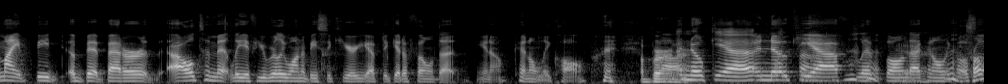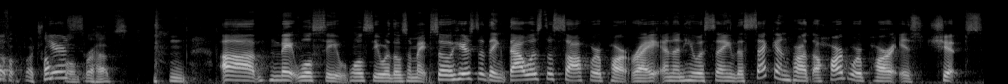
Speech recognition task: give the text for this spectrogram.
might be a bit better. Ultimately, if you really want to be secure, you have to get a phone that you know can only call. a burner. a Nokia. A Nokia flip phone, flip phone yeah. that can only call. A Trump, so a Trump phone, perhaps. Uh, may, we'll see. We'll see where those are made. So here's the thing. That was the software part, right? And then he was saying the second part, the hardware part, is chips.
